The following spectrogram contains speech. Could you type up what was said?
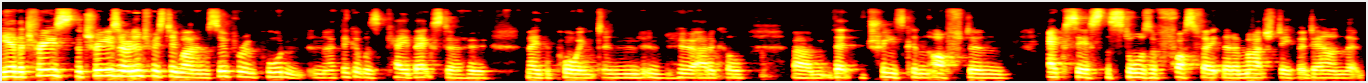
Yeah, the trees. The trees are an interesting one and super important. And I think it was Kay Baxter who made the point in, in her article um, that trees can often access the stores of phosphate that are much deeper down that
